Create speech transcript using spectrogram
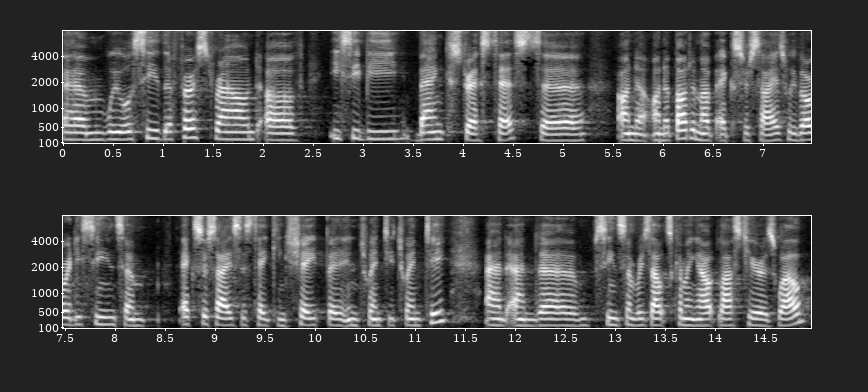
um, we will see the first round of ECB bank stress tests uh, on a, on a bottom-up exercise. We've already seen some exercises taking shape in 2020 and, and uh, seen some results coming out last year as well.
